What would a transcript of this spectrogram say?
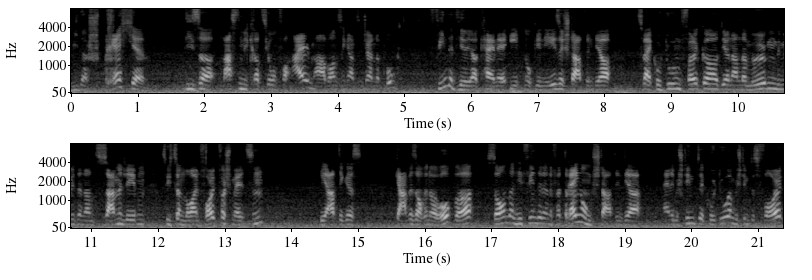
widersprechen, dieser Massenmigration vor allem aber, und das ist ein ganz entscheidender Punkt, findet hier ja keine Ethnogenese statt, in der zwei Kulturen, Völker, die einander mögen, die miteinander zusammenleben, sich zu einem neuen Volk verschmelzen. Derartiges gab es auch in Europa, sondern hier findet eine Verdrängung statt, in der eine bestimmte Kultur, ein bestimmtes Volk,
